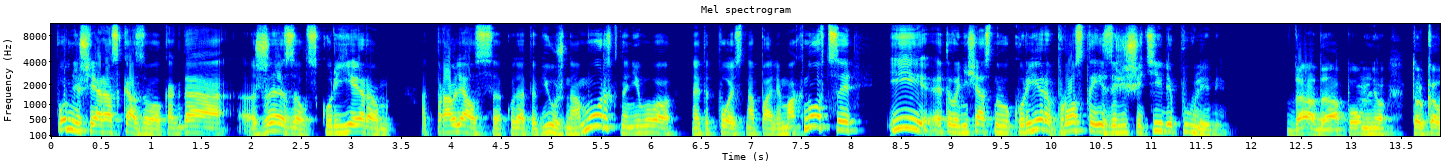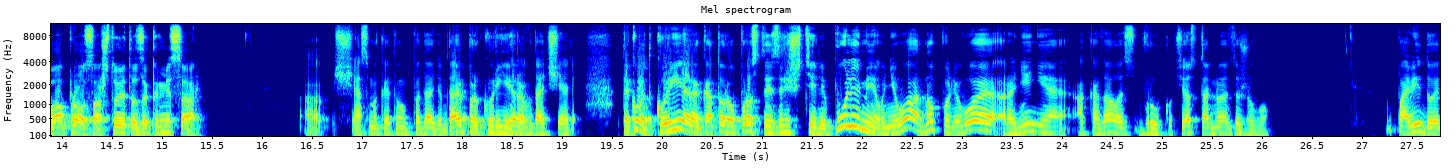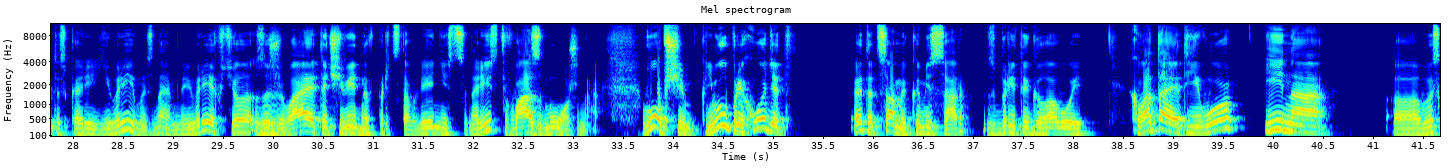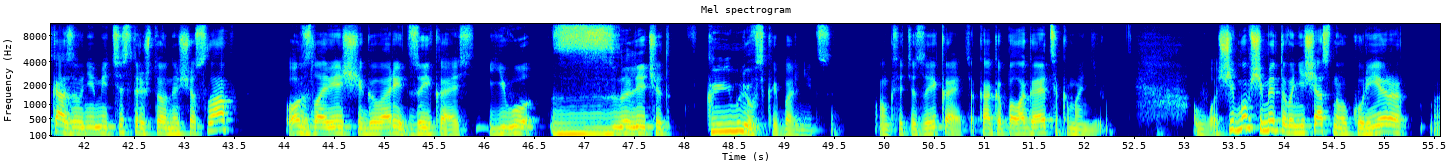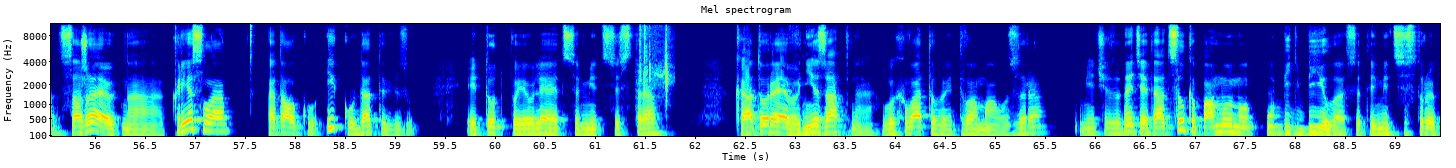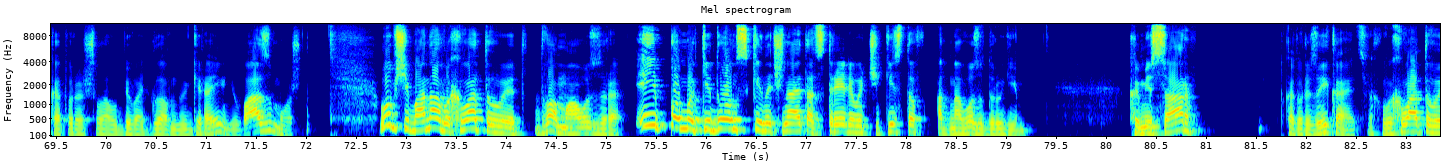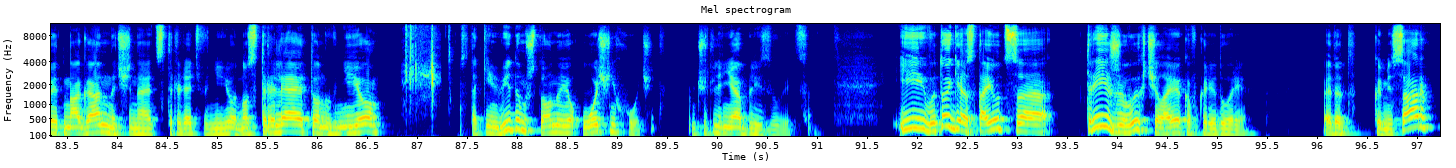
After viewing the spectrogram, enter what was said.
Помнишь, я рассказывал, когда Жезл с курьером отправлялся куда-то в Южноморск, на него, на этот поезд напали махновцы, и этого несчастного курьера просто изрешетили пулями. Да, да, помню. Только вопрос, а что это за комиссар? Сейчас мы к этому подойдем. Давай про курьера вначале. Так вот, курьера, которого просто изрешетили пулями, у него одно пулевое ранение оказалось в руку, все остальное зажило. Ну, по виду это скорее евреи. Мы знаем, на евреях все заживает, очевидно, в представлении сценаристов. Возможно. В общем, к нему приходит этот самый комиссар с бритой головой, хватает его и на высказывание медсестры, что он еще слаб, он зловеще говорит, заикаясь, его залечат в Кремлевской больнице. Он, кстати, заикается, как и полагается командиру. В общем, этого несчастного курьера э, сажают на кресло, каталку и куда-то везут. И тут появляется медсестра, которая внезапно выхватывает два маузера. Знаете, это отсылка, по-моему, «Убить Билла» с этой медсестрой, которая шла убивать главную героиню. Возможно. В общем, она выхватывает два маузера и по-македонски начинает отстреливать чекистов одного за другим. Комиссар который заикается, выхватывает наган, начинает стрелять в нее, но стреляет он в нее с таким видом, что он ее очень хочет, он чуть ли не облизывается. И в итоге остаются три живых человека в коридоре. Этот комиссар,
